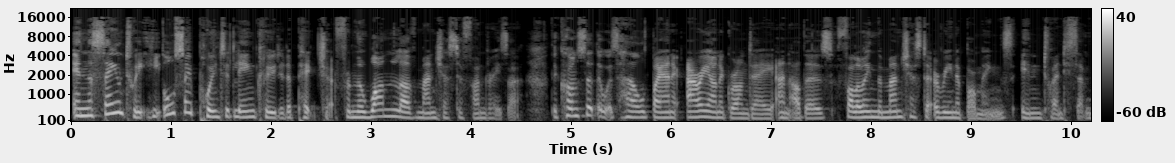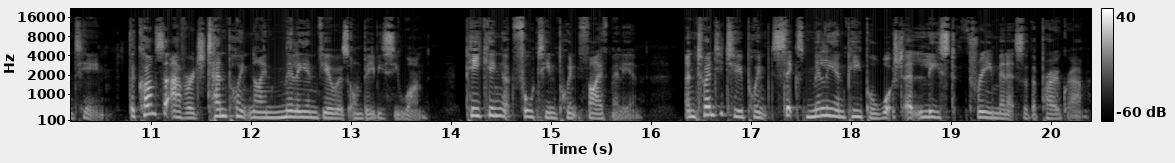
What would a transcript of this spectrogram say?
in the same tweet, he also pointedly included a picture from the One Love Manchester fundraiser, the concert that was held by Ariana Grande and others following the Manchester Arena bombings in 2017. The concert averaged 10.9 million viewers on BBC One, peaking at 14.5 million and 22.6 million people watched at least three minutes of the programme,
